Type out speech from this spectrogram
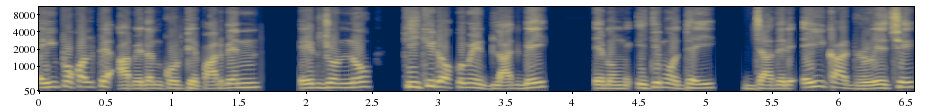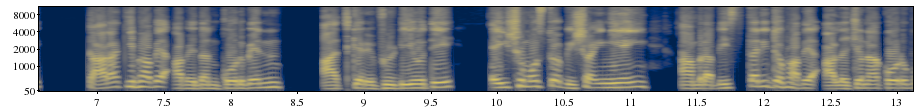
এই প্রকল্পে আবেদন করতে পারবেন? এর জন্য কি কি ডকুমেন্ট লাগবে? এবং ইতিমধ্যেই যাদের এই কার্ড রয়েছে, তারা কীভাবে আবেদন করবেন? আজকের ভিডিওতে এই সমস্ত বিষয় নিয়েই আমরা বিস্তারিতভাবে আলোচনা করব।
